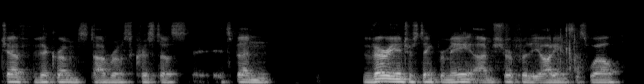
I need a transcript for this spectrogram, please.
Jeff, Vikram, Stavros, Christos. It's been very interesting for me. I'm sure for the audience as well.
